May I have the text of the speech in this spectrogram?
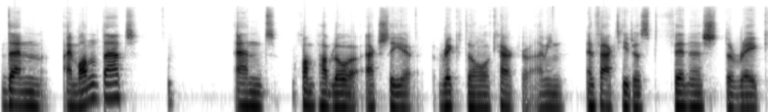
then I modeled that and Juan Pablo actually rigged the whole character. I mean, in fact, he just finished the rig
